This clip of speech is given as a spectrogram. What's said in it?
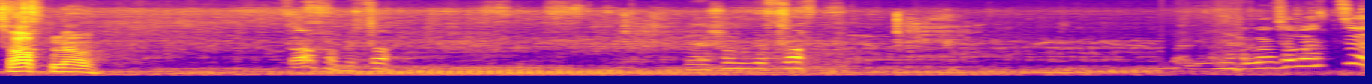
চপ নাও। চপ হবে চপ। বেসন চপ। হালা চালাচ্ছে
